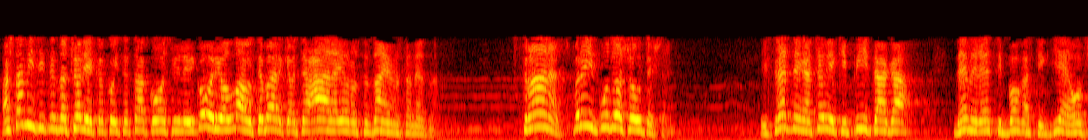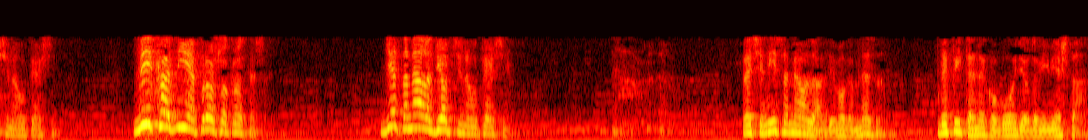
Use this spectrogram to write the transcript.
A šta mislite za čovjeka koji se tako osmili i govori Allahu te bareke ta'ala i ono što zna i ono što ne zna? Stranac, prvi put došao utešen. I sretne ga čovjek i pita ga, da mi reci bogati gdje je općina utešen. Nikad nije prošlo kroz Tešanj. Gdje se nalazi općina u Tešnju? Reče, nisam ja odavdje, Bogam, ne znam. Ne pita nekog ovdje od ovih mještana.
